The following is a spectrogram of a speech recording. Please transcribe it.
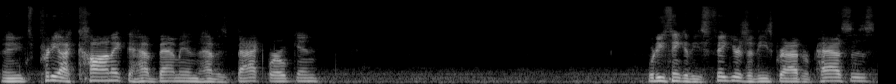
I mean, it's pretty iconic to have Batman have his back broken. What do you think of these figures? Are these grabs or passes?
